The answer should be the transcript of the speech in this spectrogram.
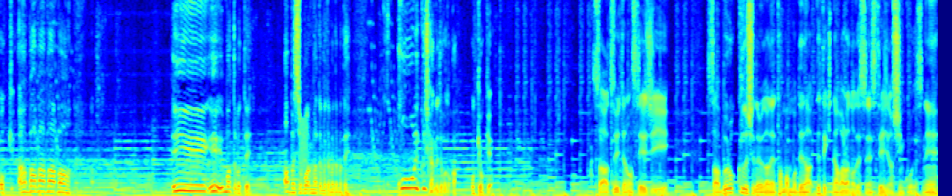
オッケー。あばばばば。えー、えー、待って待って。あばしょ待って待って待って待って。こう行くしかないってことか。オッケーオッケー。さあ続いてのステージ。さあブロック崩しのようなね球も出てきながらのですねステージの進行ですね。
